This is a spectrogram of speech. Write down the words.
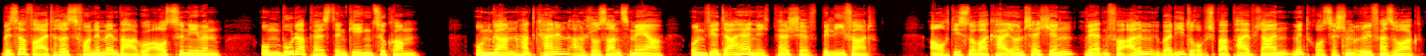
bis auf weiteres von dem Embargo auszunehmen, um Budapest entgegenzukommen. Ungarn hat keinen Anschluss ans Meer und wird daher nicht per Schiff beliefert. Auch die Slowakei und Tschechien werden vor allem über die Drupspar-Pipeline mit russischem Öl versorgt.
